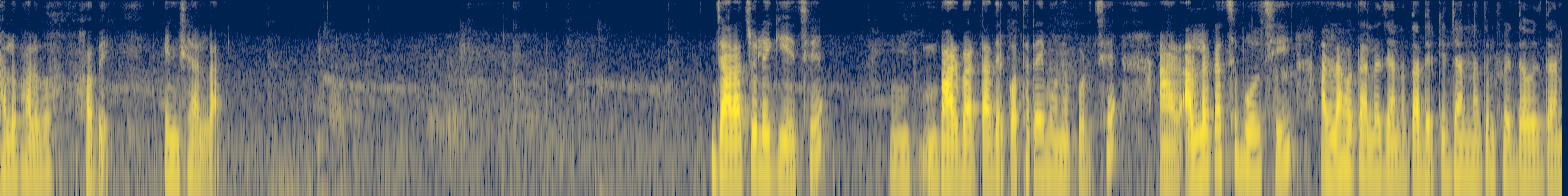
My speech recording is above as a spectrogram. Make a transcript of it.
ভালো ভালো হবে ইনশাল্লাহ যারা চলে গিয়েছে বারবার তাদের কথাটাই মনে পড়ছে। আর আল্লাহর কাছে বলছি, আল্লাহ তাআলা যেন তাদেরকে জান্নাতুল ফেরদাউস দান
